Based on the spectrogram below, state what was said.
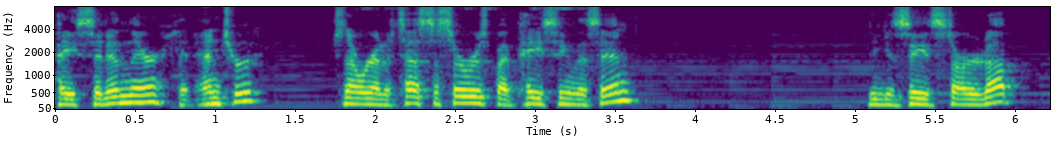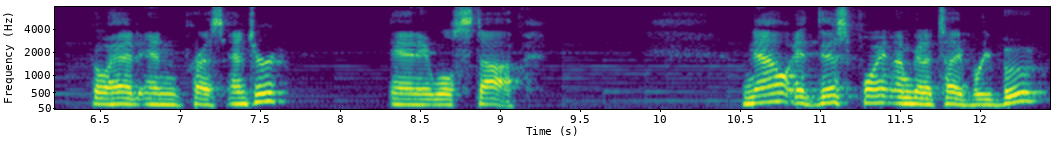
Paste it in there, hit enter. So now we're going to test the service by pasting this in. You can see it started up. Go ahead and press enter and it will stop. Now at this point, I'm going to type reboot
